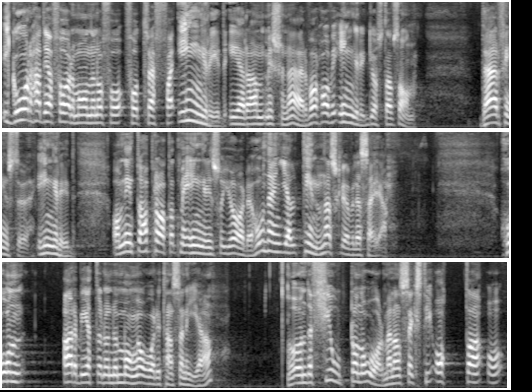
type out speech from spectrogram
Igår hade jag förmånen att få, få träffa Ingrid, eran missionär. Var har vi Ingrid Gustafsson? Där finns du, Ingrid. Om ni inte har pratat med Ingrid så gör det. Hon är en hjältinna skulle jag vilja säga. Hon arbetade under många år i Tanzania. Och under 14 år, mellan 68 och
